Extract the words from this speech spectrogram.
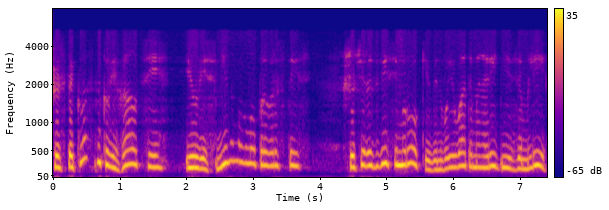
Шестикласникові Галці і у вісні не могло приверстись, що через вісім років він воюватиме на рідній землі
